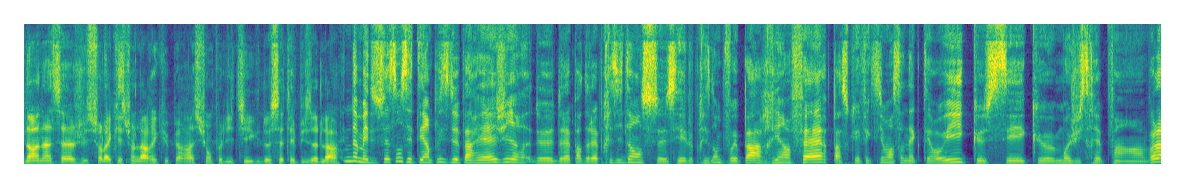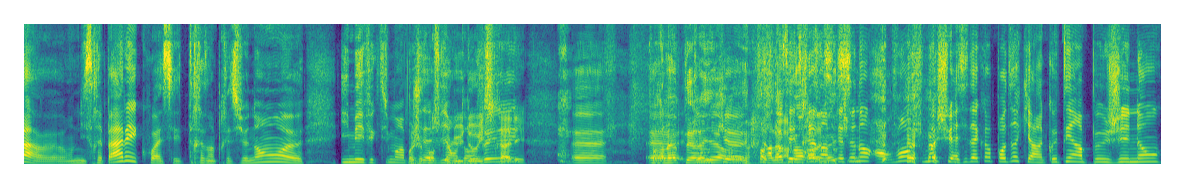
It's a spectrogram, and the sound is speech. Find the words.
Non, non, c'est juste sur la question de la récupération politique de cet épisode-là. Non, mais de toute façon, c'était impossible de pas réagir de, de la part de la présidence. C'est le président ne pouvait pas rien faire parce qu'effectivement, c'est un acte héroïque. Que c'est que moi, j'y serais. Enfin, voilà, euh, on n'y serait pas allé, quoi. C'est très impressionnant. Euh, il met effectivement un peu Moi, je pense que en Ludo, il danger. serait allé. Euh, Par l'intérieur, et par la c'est très impressionnant. En revanche, moi, je suis assez d'accord pour dire qu'il y a un côté un peu gênant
